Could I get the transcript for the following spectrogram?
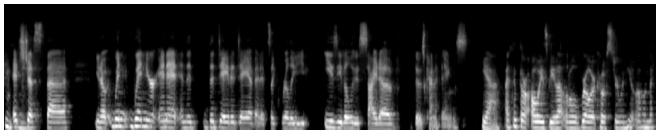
Mm-hmm. It's just the, you know, when when you're in it and the the day-to-day of it, it's like really easy to lose sight of those kind of things. Yeah, I think there'll always be that little roller coaster when you own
